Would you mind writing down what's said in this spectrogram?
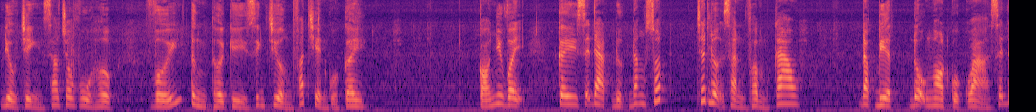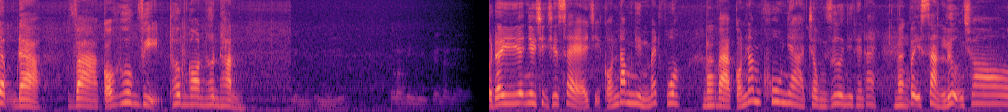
điều chỉnh sao cho phù hợp với từng thời kỳ sinh trưởng phát triển của cây. Có như vậy, cây sẽ đạt được năng suất, chất lượng sản phẩm cao. Đặc biệt, độ ngọt của quả sẽ đậm đà và có hương vị thơm ngon hơn hẳn. Ở đây như chị chia sẻ, chị có 5.000 mét vuông Vâng. và có 5 khu nhà trồng dưa như thế này. Vâng. Vậy sản lượng cho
